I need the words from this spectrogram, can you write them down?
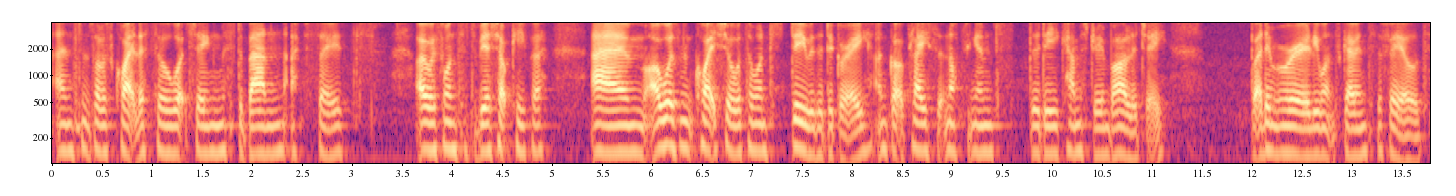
And since I was quite little, watching Mr. Benn episodes, I always wanted to be a shopkeeper. Um, I wasn't quite sure what I wanted to do with a degree and got a place at Nottingham to study chemistry and biology, but I didn't really want to go into the field,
